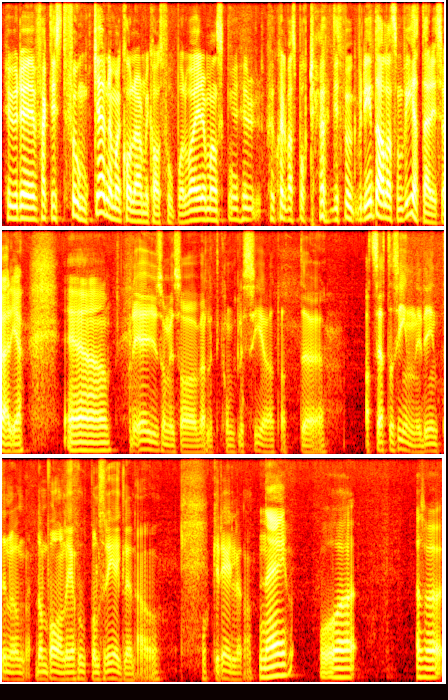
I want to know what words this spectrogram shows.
hur det faktiskt funkar när man kollar amerikansk fotboll. Vad är det man, hur, hur själva sporten faktiskt funkar. För det är inte alla som vet här i Sverige. Eh, Det är ju som vi sa väldigt komplicerat att, eh, att sätta sig in i. Det är inte de, de vanliga fotbollsreglerna och hockeyreglerna. nej, och alltså,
